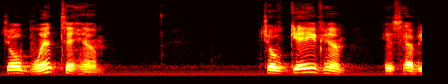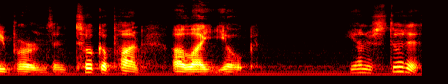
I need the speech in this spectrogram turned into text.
Job went to him. Job gave him his heavy burdens and took upon a light yoke. He understood it.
